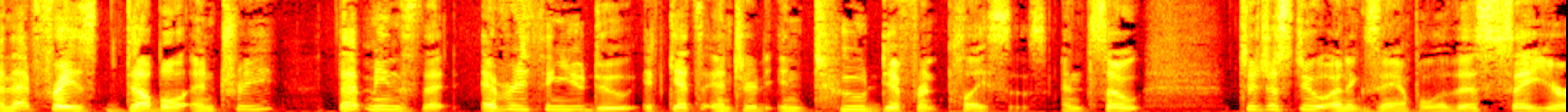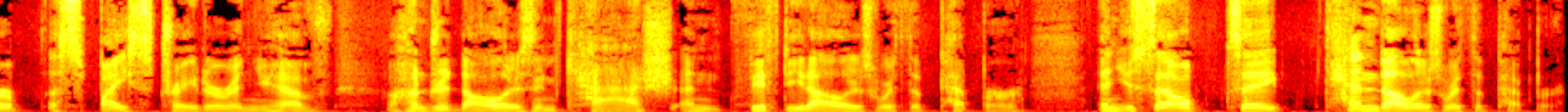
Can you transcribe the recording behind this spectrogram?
And that phrase, double entry, that means that everything you do, it gets entered in two different places. And so to just do an example of this, say you're a spice trader and you have $100 in cash and $50 worth of pepper, and you sell, say, $10 worth of pepper.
